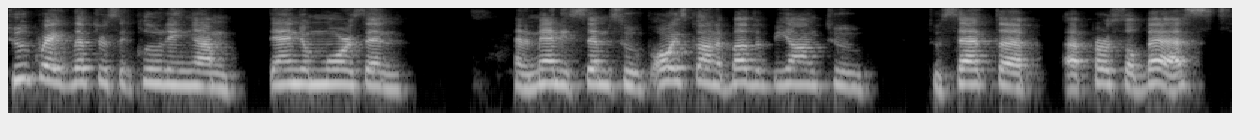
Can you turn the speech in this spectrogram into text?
two great lifters, including um, Daniel Moores and, and Mandy Sims, who've always gone above and beyond to, to set uh, a personal best.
